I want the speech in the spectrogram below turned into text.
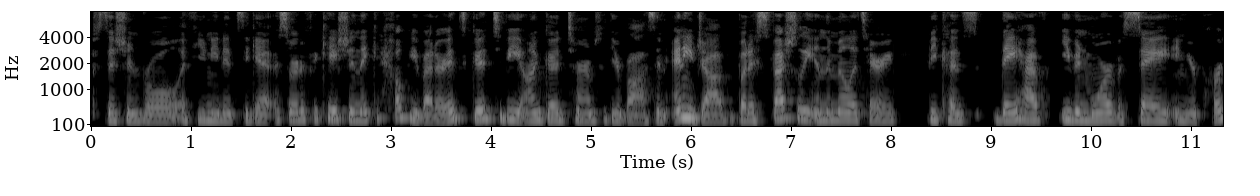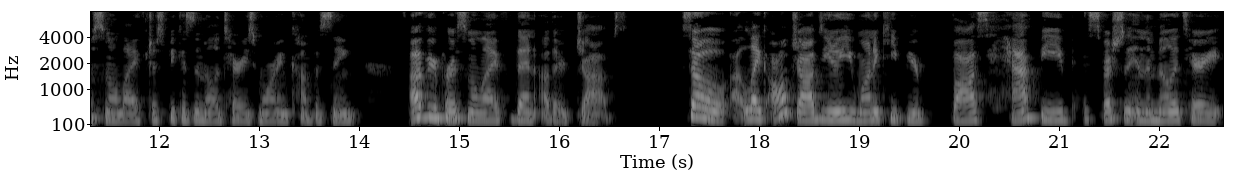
position role, if you needed to get a certification, they could help you better. It's good to be on good terms with your boss in any job, but especially in the military because they have even more of a say in your personal life just because the military is more encompassing of your personal life than other jobs. So, uh, like all jobs, you know, you want to keep your boss happy, especially in the military.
